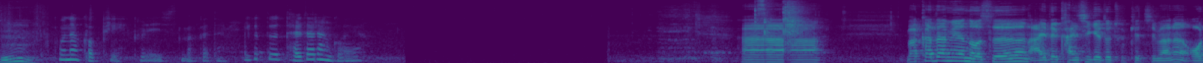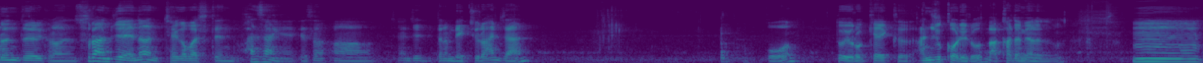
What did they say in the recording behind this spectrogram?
음, Kona coffee glazed macadamia 이것도 달달한 거예요. 아 macadamia nut은 아이들 간식에도 좋겠지만 어른들 그런 술안주에는 제가 봤을 땐 환상이에요. 그래서 어, 자, 이제 일단은 맥주로 한 잔. 먹고 또 이렇게 그 안주거리로 마카다미아는 음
